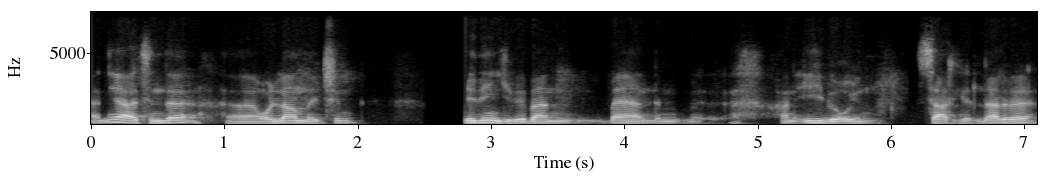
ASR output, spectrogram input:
Yani nihayetinde e, Hollanda için dediğin gibi ben beğendim. Hani iyi bir oyun sergilediler ve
